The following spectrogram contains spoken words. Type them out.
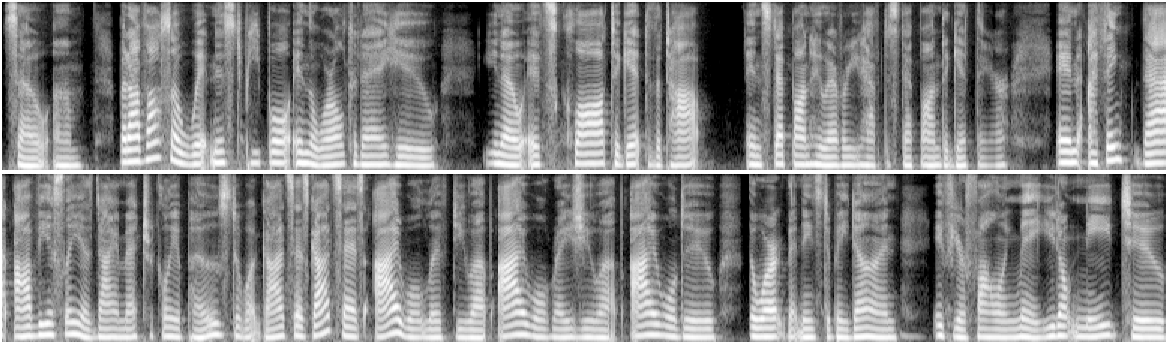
So, um, but I've also witnessed people in the world today who, you know, it's claw to get to the top and step on whoever you have to step on to get there. And I think that obviously is diametrically opposed to what God says. God says, I will lift you up. I will raise you up. I will do the work that needs to be done if you're following me. You don't need to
